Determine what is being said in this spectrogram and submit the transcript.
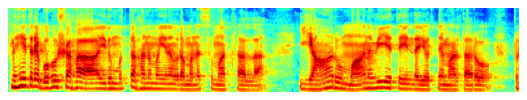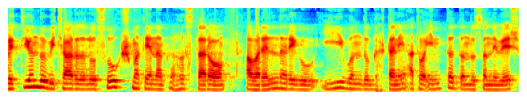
ಸ್ನೇಹಿತರೆ, ಬಹುಶಃ ಇದು ಮುತ್ತ ಹನುಮಯ್ಯನವರ ಮನಸ್ಸು ಮಾತ್ರ ಅಲ್ಲ. ಯಾರು ಮಾನವೀಯತೆಯಿಂದ ಯೋಚನೆ ಮಾಡ್ತಾರೋ, ಪ್ರತಿಯೊಂದು ವಿಚಾರದಲ್ಲೂ ಸೂಕ್ಷ್ಮತೆಯನ್ನು ಗ್ರಹಿಸ್ತಾರೋ, ಅವರೆಲ್ಲರಿಗೂ ಈ ಒಂದು ಘಟನೆ ಅಥವಾ ಇಂಥದ್ದೊಂದು ಸನ್ನಿವೇಶ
